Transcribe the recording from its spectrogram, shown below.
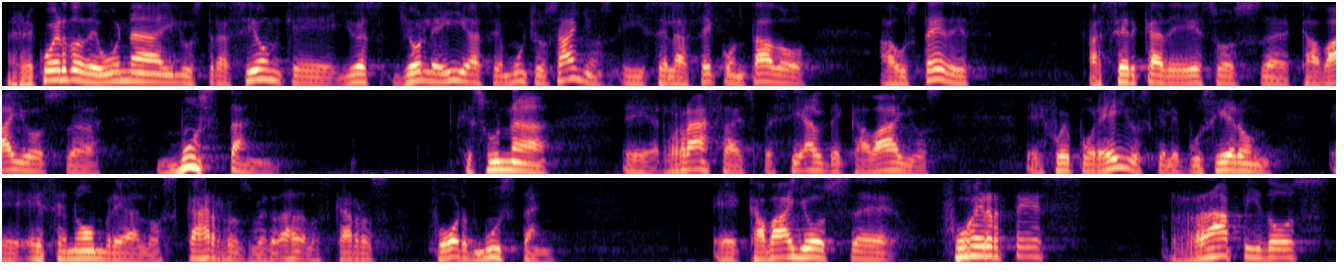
Me recuerdo de una ilustración que yo, yo leí hace muchos años y se las he contado a ustedes acerca de esos eh, caballos eh, Mustang. Es una eh, raza especial de caballos. fue por ellos que le pusieron ese nombre a los carros, ¿verdad? A los carros Ford Mustang. caballos fuertes, rápidos,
